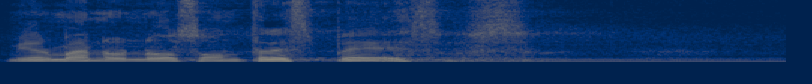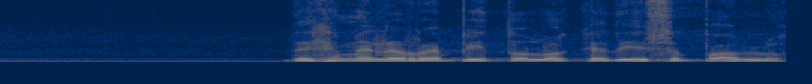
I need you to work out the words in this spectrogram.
Mi hermano, no son tres pesos. Déjeme le repito lo que dice Pablo.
